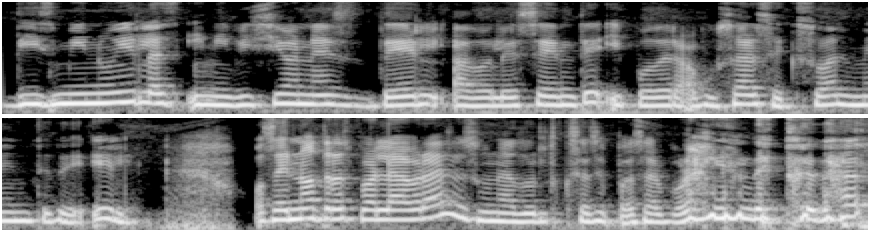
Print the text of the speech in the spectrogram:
disminuir las inhibiciones del adolescente y poder abusar sexualmente de él. O sea, en otras palabras, es un adulto que se hace pasar por alguien de tu edad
